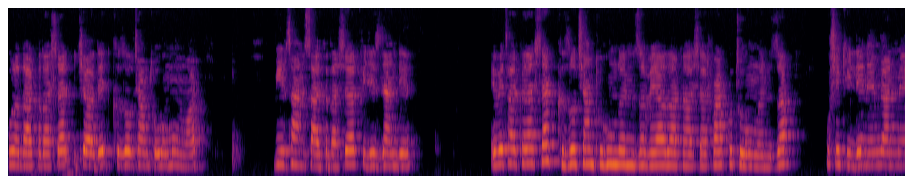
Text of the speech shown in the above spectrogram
Burada arkadaşlar iki adet kızılçam tohumum var. Bir tanesi arkadaşlar filizlendi. Evet arkadaşlar kızılçam tohumlarınıza veya da arkadaşlar farklı tohumlarınıza bu şekilde nemlenme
